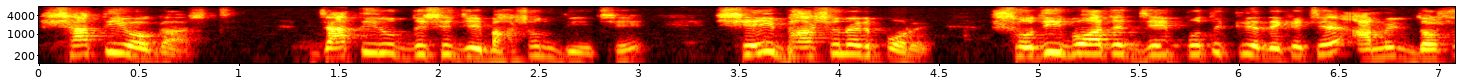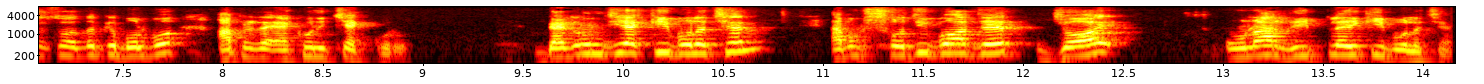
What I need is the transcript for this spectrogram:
সাতই অগাস্ট জাতির উদ্দেশ্যে যে ভাষণ দিয়েছে, সেই ভাষণের পরে সজীব ওয়াজের যে প্রতিক্রিয়া দেখেছে, আমি দর্শক শ্রোতাদেরকে বলব, আপনারা এখনই চেক করুন। বেগম জিয়া কি বলেছেন এবং সজীব ওয়াজের জয় ওনার রিপ্লাই কি বলেছেন?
